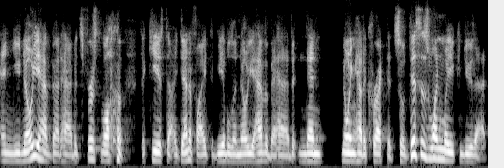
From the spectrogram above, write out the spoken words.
and you know you have bad habits, first of all, the key is to identify it, to be able to know you have a bad habit, and then knowing how to correct it. So this is one way you can do that.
